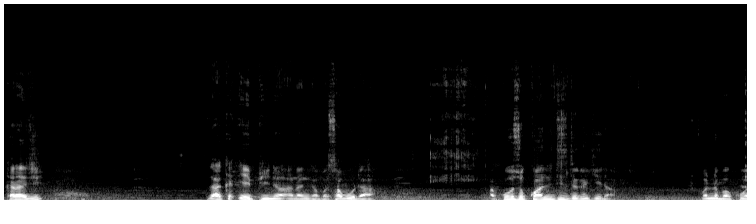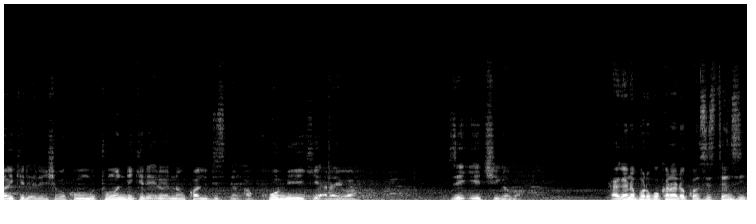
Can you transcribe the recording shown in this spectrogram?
Kana ji? Zaka iya fina a nan gaba saboda akwai wasu qualities da kake da wanda ba kowa yake da irin shi ba kuma mutum wanda yake da irin wannan qualities din a ko me yake a rayuwa zai iya ci gaba. Kaga na farko kana da consistency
